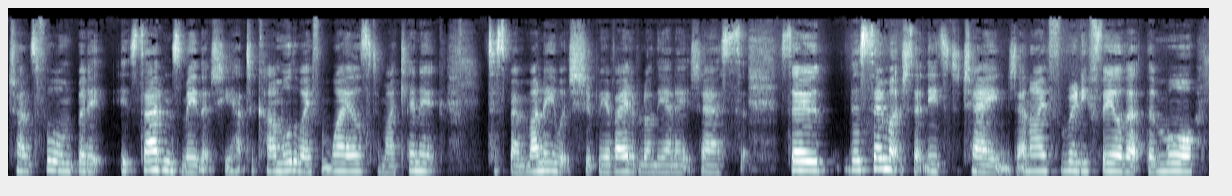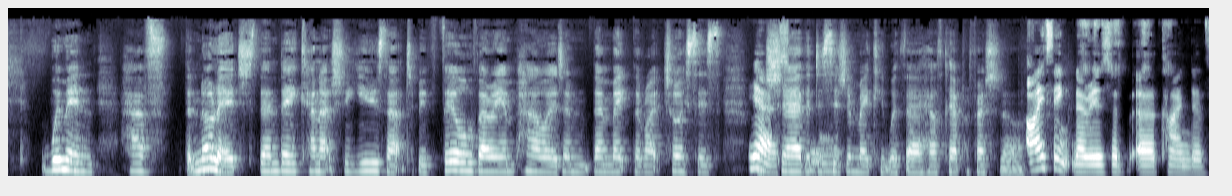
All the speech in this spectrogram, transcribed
transformed. But it, it saddens me that she had to come all the way from Wales to my clinic to spend money, which should be available on the NHS. So there's so much that needs to change. And I really feel that the more women have the knowledge, then they can actually use that to be feel very empowered and then make the right choices yes. and share the decision making with their healthcare professional. I think there is a, a kind of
